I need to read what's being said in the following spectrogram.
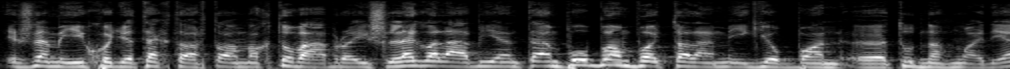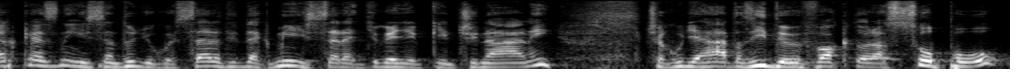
és reméljük, hogy a tech tartalmak továbbra is legalább ilyen tempóban, vagy talán még jobban ö, tudnak majd érkezni, hiszen tudjuk, hogy szeretitek, mi is szeretjük egyébként csinálni, csak ugye hát az időfaktor, a szopó,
